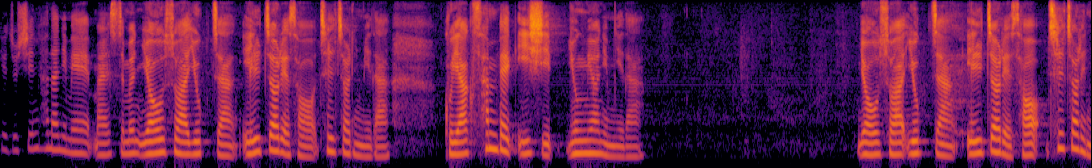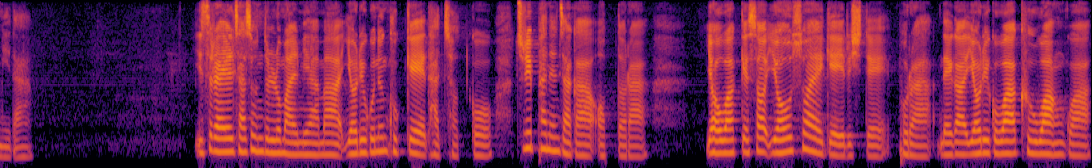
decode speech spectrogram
우리에게 주신 하나님의 말씀은 여호수아 6장 1절에서 7절입니다. 구약 326면입니다. 여호수아 6장 1절에서 7절입니다. 이스라엘 자손들로 말미암아 여리고는 굳게 닫혔고 출입하는 자가 없더라. 여호와께서 여호수아에게 이르시되 보라 내가 여리고와 그 왕과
